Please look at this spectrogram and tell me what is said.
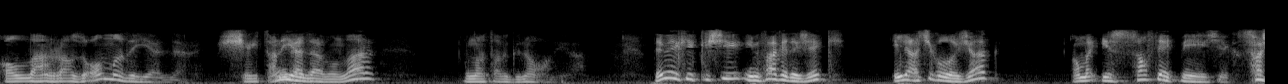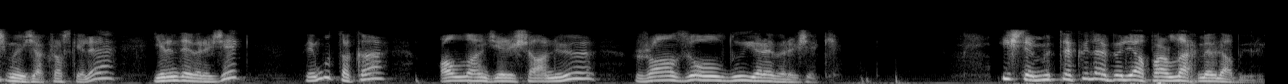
Allah'ın razı olmadığı yerler. Şeytani yerler bunlar. Bunlar tabi günah oluyor. Demek ki kişi infak edecek, eli açık olacak ama israf da etmeyecek, saçmayacak rastgele, yerinde verecek ve mutlaka Allah'ın Celleşanı'yı razı olduğu yere verecek. İşte müttakiler böyle yaparlar Mevla buyuruyor.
